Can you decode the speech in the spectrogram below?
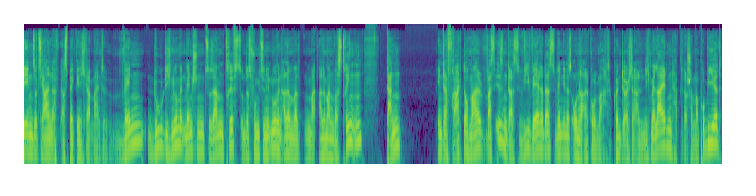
den sozialen Aspekt, den ich gerade meinte. Wenn du dich nur mit Menschen zusammentriffst und das funktioniert nur, wenn alle, alle Mann was trinken, dann hinterfragt doch mal, was ist denn das? Wie wäre das, wenn ihr das ohne Alkohol macht? Könnt ihr euch dann alle nicht mehr leiden? Habt ihr das schon mal probiert?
